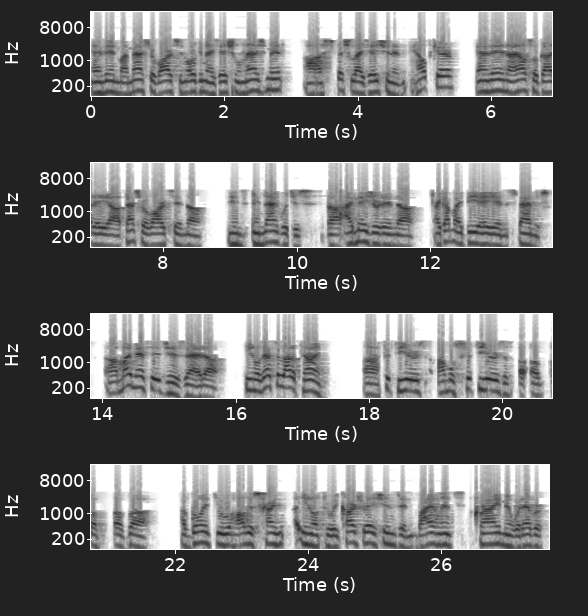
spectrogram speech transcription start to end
and then my master of arts in organizational management, uh, specialization in healthcare, and then I also got a uh, bachelor of arts in uh, in in languages. Uh, I majored in uh, I got my BA in Spanish. Uh, my message is that uh, you know that's a lot of time. Uh, 50 years, almost 50 years of of of uh, of going through all this kind, you know, through incarcerations and violence, crime, and whatever.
